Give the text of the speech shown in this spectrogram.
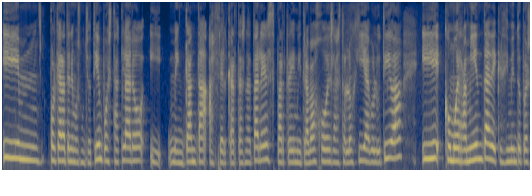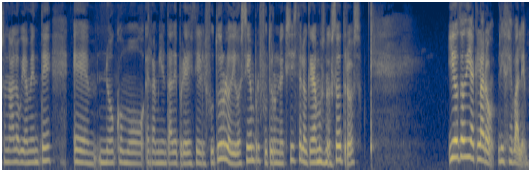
y mm, porque ahora tenemos mucho tiempo, está claro, y me encanta hacer cartas natales. Parte de mi trabajo es la astrología evolutiva y como herramienta de crecimiento personal, obviamente, em, no como herramienta de predecir el futuro, lo digo siempre, el futuro no existe, lo creamos nosotros. Y otro día, claro, dije, vale,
